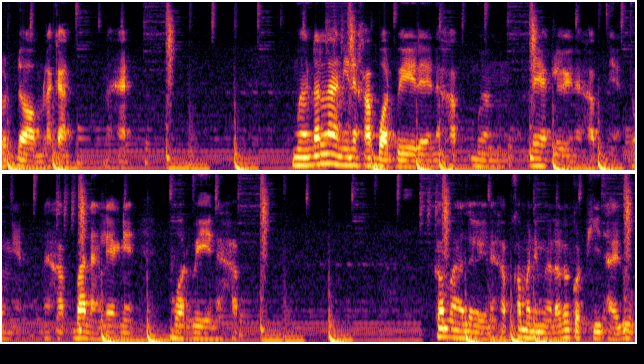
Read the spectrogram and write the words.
รถดอมละกันนะฮะเมืองด้านล่างนี้นะครับบอดเวย์เลยนะครับ เมืองแรกเลยนะครับเนี่ยตรงเนี้ยนะครับบ้านหลังแรกเนี่ยบอดเวย์นะครับก็มาเลยนะครับ เข้ามาในเมืองแล้วก็กด P ถ่ายรูป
